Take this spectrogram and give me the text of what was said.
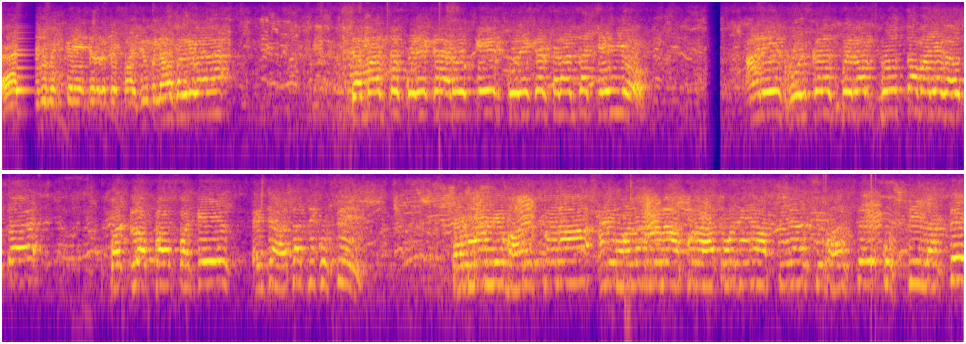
राजू मेटकर यांच्यातर्फे पाचशे रुपये नाव सांगले मला समर्थ कोळेकर ॲडव्होकेट कोळेकर सरांचा चेंज हो आणि होळकरच पहिला पुरुषचा माझ्या गावचा. पटलप्पा पाटील यांच्या हातातली कुस्ती. सन्मान्य भारत सेना आणि मला म्हणा आपण आतमध्ये आपल्या शुभहस्ते कुस्ती लागते.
